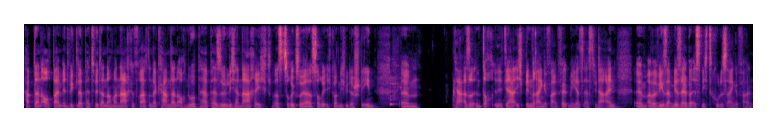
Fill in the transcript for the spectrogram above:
hab dann auch beim Entwickler per Twitter nochmal nachgefragt und da kam dann auch nur per persönlicher Nachricht was zurück, so ja, sorry, ich konnte nicht widerstehen. ähm, ja, also doch, ja, ich bin reingefallen, fällt mir jetzt erst wieder ein. Ähm, aber wie gesagt, mir selber ist nichts Cooles eingefallen.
